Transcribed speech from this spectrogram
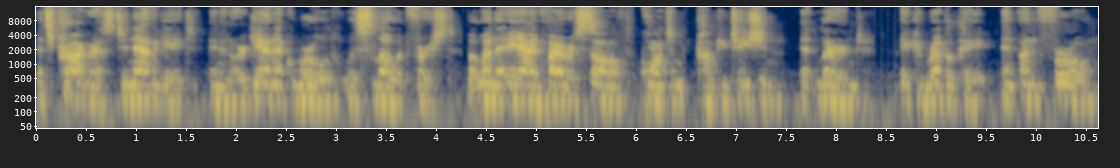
Its progress to navigate in an organic world was slow at first, but when the AI virus solved quantum computation, it learned it could replicate and unfurl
